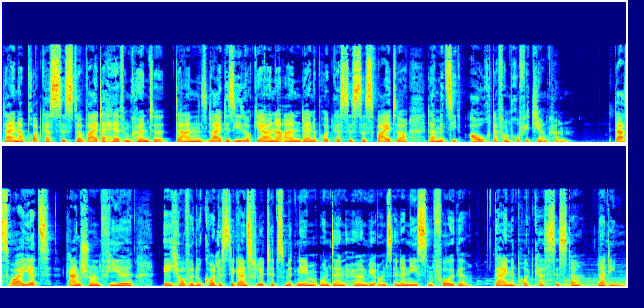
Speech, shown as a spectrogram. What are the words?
deiner Podcast-Sister weiterhelfen könnte, dann leite sie doch gerne an deine Podcast-Sisters weiter, damit sie auch davon profitieren können. Das war jetzt ganz schön viel. Ich hoffe, du konntest dir ganz viele Tipps mitnehmen und dann hören wir uns in der nächsten Folge. Deine Podcast-Sister Nadine.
